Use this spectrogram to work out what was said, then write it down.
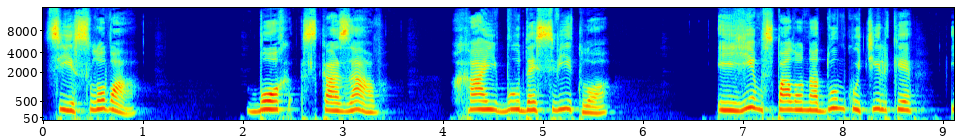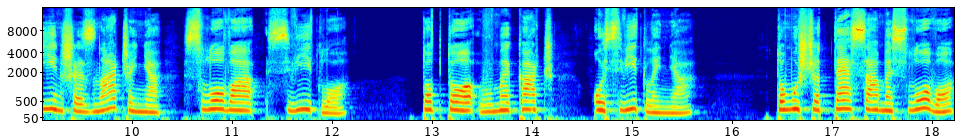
ці слова. Бог сказав: Хай буде світло, і їм спало на думку тільки інше значення слова світло, тобто вмикач освітлення, тому що те саме слово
